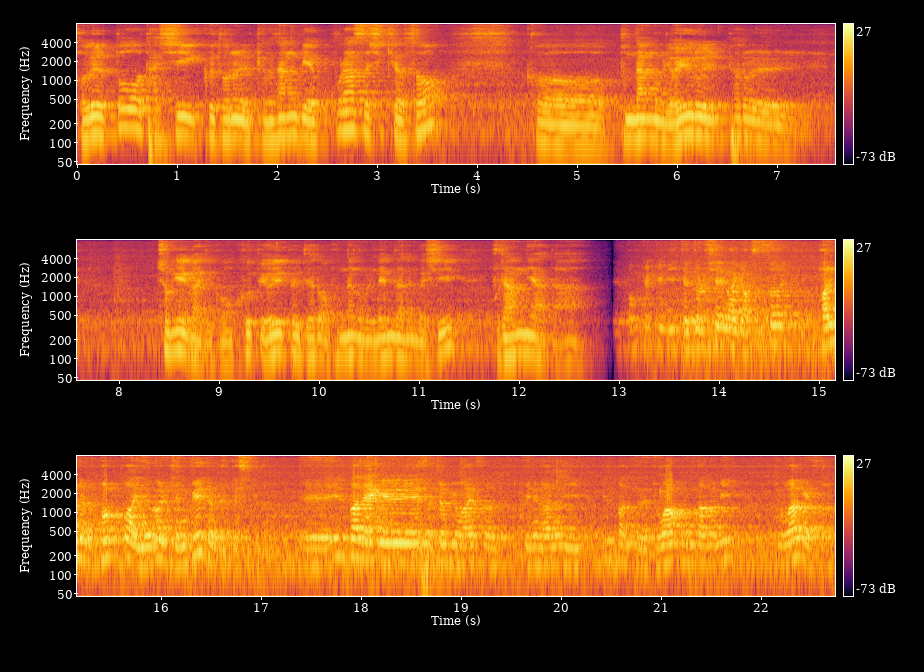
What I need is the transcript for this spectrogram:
거기를 또 다시 그 돈을 경상비에 플러스 시켜서 그 분담금 여유를 표를 정해가지고 그 여유표대로 분담금을 낸다는 것이 불합리하다. 본격적인 이 제도를 시행하기 앞서서 관련 법과 영을 정비해야 된다는 뜻입니다. 예, 일반 회계에서 적용해서 진행하는 이 일반 중앙분담금이 중앙에서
